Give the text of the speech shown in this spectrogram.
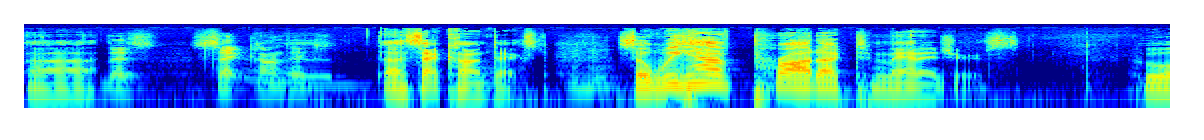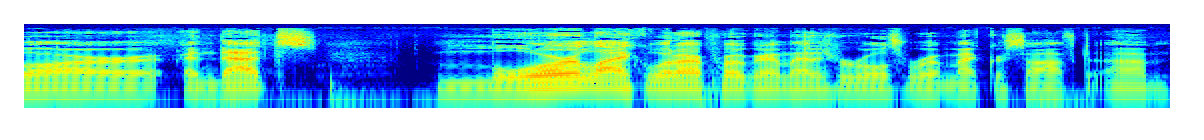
Uh, That's set context. uh, set context. Mhm. So we have product managers who are, and that's more like what our program management roles were at Microsoft. Um,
